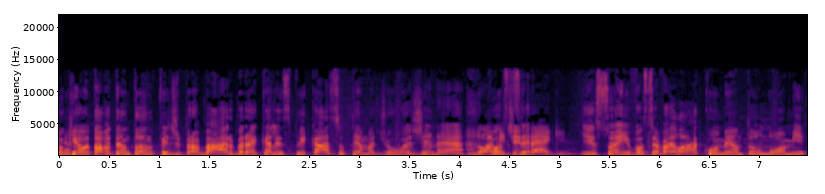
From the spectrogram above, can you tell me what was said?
o que eu tava tentando pedir pra Bárbara é que ela explicasse o tema de hoje, né? Nome de drag. Isso aí, você vai lá, comenta o nome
